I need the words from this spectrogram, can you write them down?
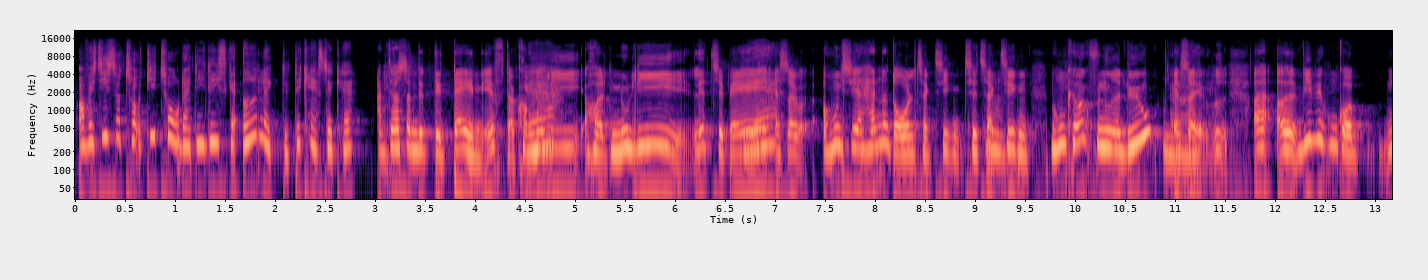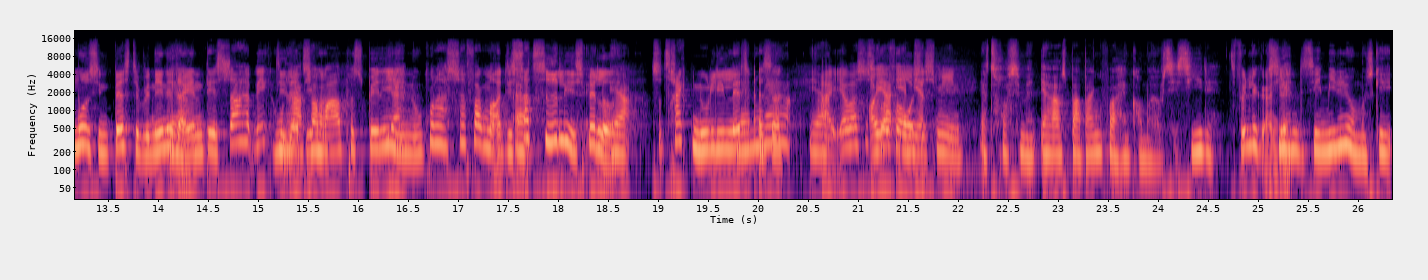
Og hvis de så to, de to der, de lige skal ødelægge det, det kan jeg slet ikke have. Jamen, det er sådan lidt det dagen efter. Kom ja. Ja. nu lige, hold den nu lige lidt tilbage. Ja. Altså, og hun siger, at han er dårlig taktik, til taktikken. Mm. Men hun kan jo ikke finde ud af at lyve. Altså, og, og Vivi, hun går mod sin bedste veninde ja. Ja. derinde. Det er så vigtigt, Hun har at de så har, meget på spil ja, lige nu. hun har så fucking meget. Og det er Ja. så tidligt i spillet. Ja. Så træk den nu lige lidt. Lad nu altså, være. Ja. ej, jeg var så jeg- skuffet over jamen, jeg- Jasmin. Jeg tror simpelthen, jeg er også bare bange for, at han kommer jo til at sige det. Selvfølgelig gør han Siger det. han det til Emilio måske?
